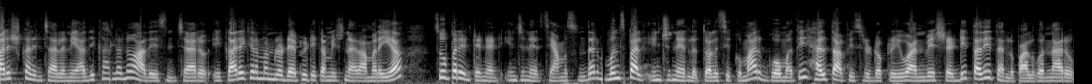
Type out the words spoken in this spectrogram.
పరిష్కరించాలని అధికారులను ఆదేశించారు. ఈ కార్యక్రమంలో deputy commissioner Amarayya superintendent engineer Shyamasundar municipal ఇంజనీర్లు Tulasi Kumar Gomathi health officer doctor Yuva Anvesh Reddy తదితరులు పాల్గొన్నారు.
